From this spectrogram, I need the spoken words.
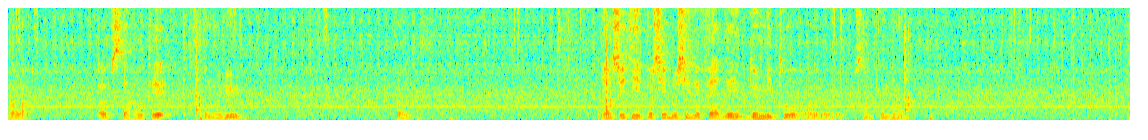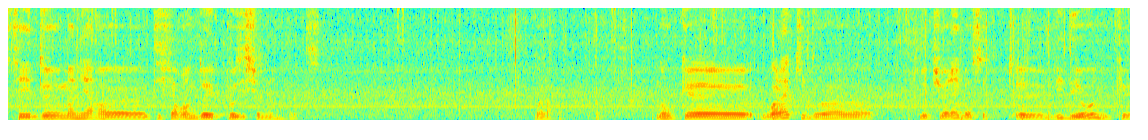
Voilà. Hop, c'est arrêté. On allume. Voilà. Et ensuite, il est possible aussi de faire des demi-tours, euh, tout simplement. C'est deux manières euh, différentes de positionner, en fait. Voilà. Donc, euh, voilà qui doit bah, cette vidéo. Donc,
